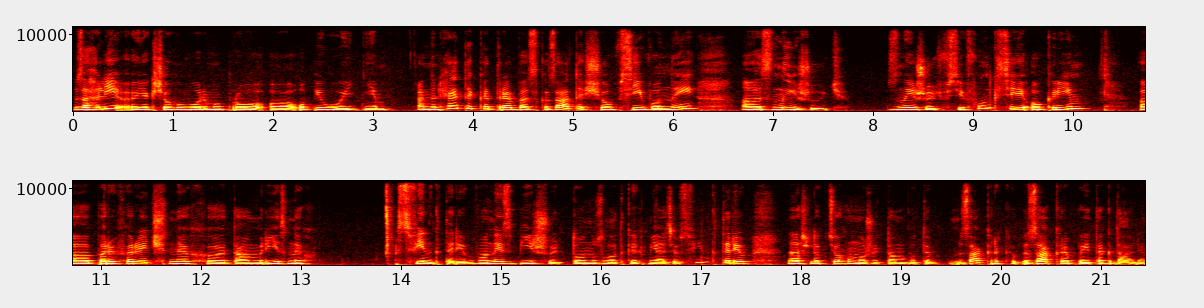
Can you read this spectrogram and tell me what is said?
Взагалі, е, якщо говоримо про е, опіоїдні анальгетики, треба сказати, що всі вони знижують знижують всі функції, окрім е, периферичних е, там різних сфінктерів. Вони збільшують тонус гладких м'язів сфінктерів, внаслідок цього можуть там бути закрики, закрипи і так далі.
